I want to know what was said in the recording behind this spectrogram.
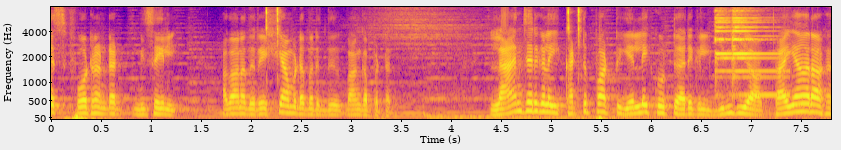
எஸ் ஃபோர் ஹண்ட்ரட் மிசைல் அதானது ரஷ்யாவிடமிருந்து வாங்கப்பட்டது. லாஞ்சர்களை கட்டுப்பாட்டு எல்லைக்கோட்டு அருகில் இந்தியா தயாராக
